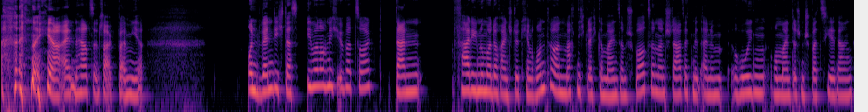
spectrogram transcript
naja, einen Herzinfarkt bei mir. Und wenn dich das immer noch nicht überzeugt, dann fahr die Nummer doch ein Stückchen runter und macht nicht gleich gemeinsam Sport, sondern startet mit einem ruhigen, romantischen Spaziergang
